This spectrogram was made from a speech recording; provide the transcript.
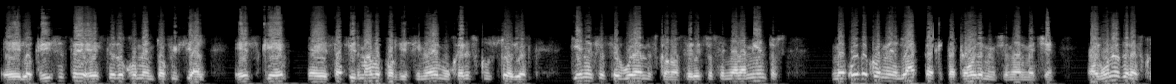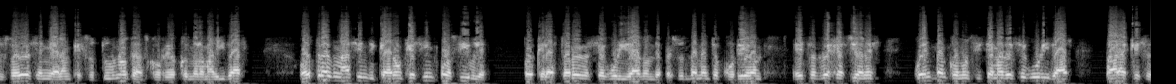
eh, lo que dice este, este documento oficial es que está firmado por 19 mujeres custodias, quienes aseguran desconocer estos señalamientos. Me acuerdo con el acta que te acabo de mencionar, Meche. Algunas de las custodias señalan que su turno transcurrió con normalidad, otras más indicaron que es imposible, porque las torres de seguridad donde presuntamente ocurrieron estas vejaciones cuentan con un sistema de seguridad para que se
